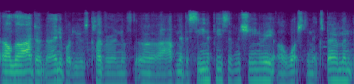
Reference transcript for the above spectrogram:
although I don't know anybody who's clever enough, to, uh, I've never seen a piece of machinery or watched an experiment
